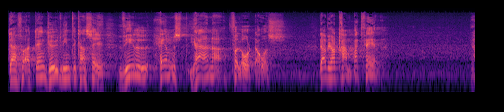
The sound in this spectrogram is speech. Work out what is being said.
Därför att den Gud vi inte kan se vill hemskt gärna förlåta oss där vi har trampat fel. Ja.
